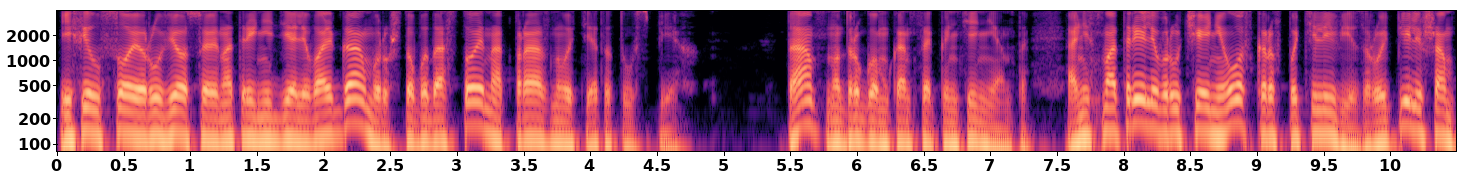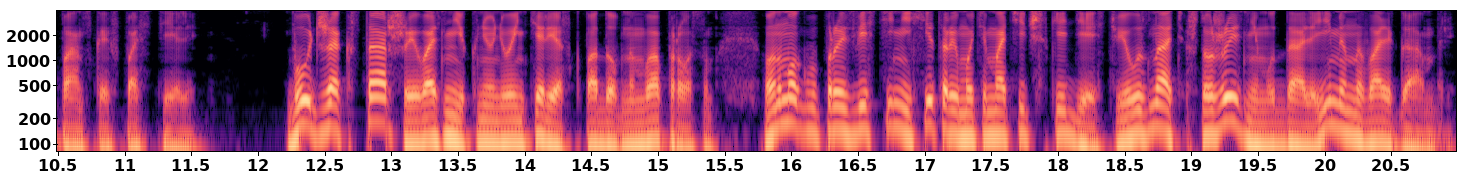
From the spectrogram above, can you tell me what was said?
и Фил Сойер увез ее на три недели в Альгамбру, чтобы достойно отпраздновать этот успех. Там, на другом конце континента, они смотрели вручение Оскаров по телевизору и пили шампанское в постели. Будь Джек старше и возник у него интерес к подобным вопросам, он мог бы произвести нехитрые математические действия и узнать, что жизнь ему дали именно в Альгамбре.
